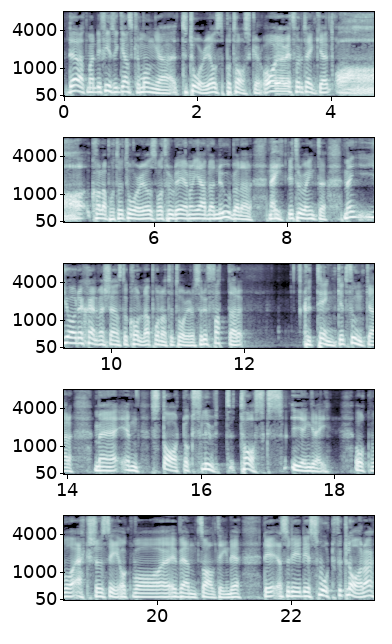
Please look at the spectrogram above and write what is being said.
det är att man, det finns ju ganska många tutorials på Tasker. Åh, jag vet vad du tänker. Åh, kolla på tutorials. Vad tror du är någon jävla noob eller? Nej, det tror jag inte. Men gör dig själv en tjänst och kolla på några tutorials så du fattar hur tänket funkar med start och slut-tasks i en grej och vad actions är och vad events och allting. Det, det, alltså det, det är svårt att förklara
